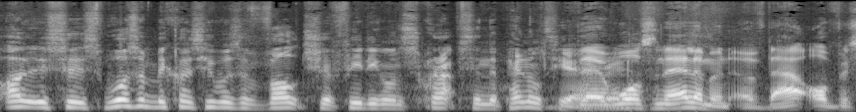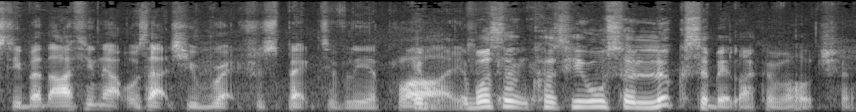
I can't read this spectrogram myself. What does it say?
Oh, so it wasn't because he was a vulture feeding on scraps in the penalty area. There was an element of that, obviously, but I think that was actually retrospectively applied. It, it wasn't because he also looks a bit like a vulture.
